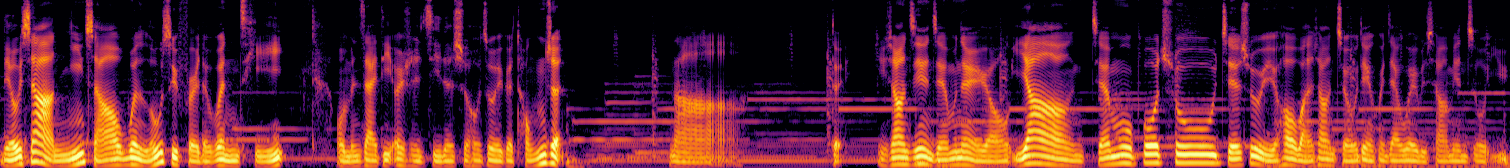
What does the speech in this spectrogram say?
留下你想要问 Lucifer 的问题，我们在第二十集的时候做一个同整。那对，以上今天节目内容一样，节目播出结束以后，晚上九点会在 Web 上面做语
